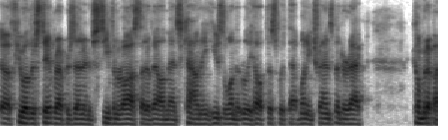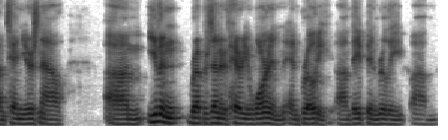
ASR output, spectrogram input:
a few other state representatives, Stephen Ross out of Alamance County. He's the one that really helped us with that Money Transmitter Act coming up on 10 years now. Um, even Representative Harry Warren and Brody, um, they've been really, um,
